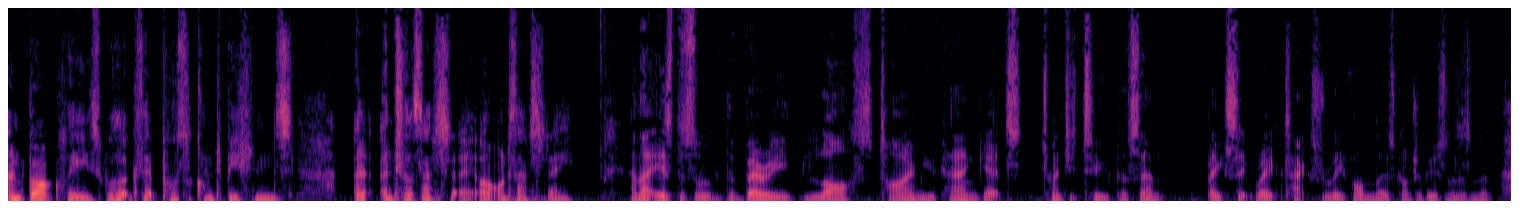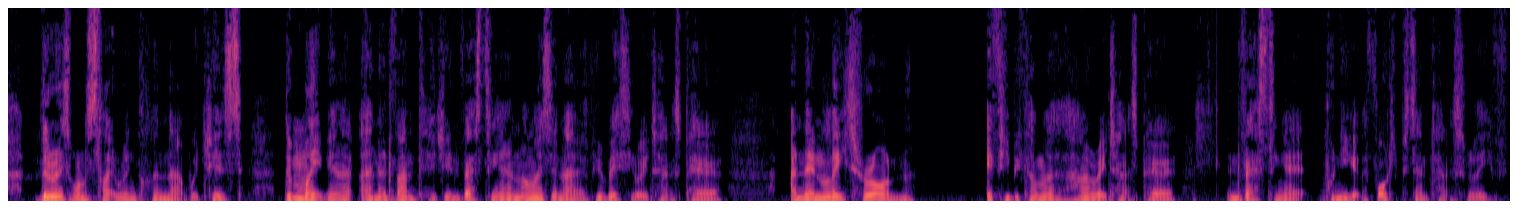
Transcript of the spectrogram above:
and Barclays will accept postal contributions uh, until Saturday, on Saturday. And that is the sort of the very last time you can get 22% basic rate tax relief on those contributions, isn't it? There is one slight wrinkle in that, which is there might be an advantage investing in an ISA now if you're a basic rate taxpayer, and then later on, if you become a higher rate taxpayer, investing it when you get the 40% tax relief.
